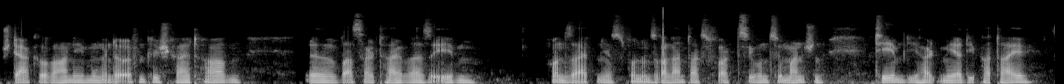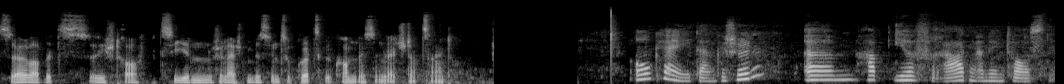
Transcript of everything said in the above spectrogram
stärkere Wahrnehmung in der Öffentlichkeit haben was halt teilweise eben von Seiten jetzt von unserer Landtagsfraktion zu manchen Themen, die halt mehr die Partei selber sich drauf beziehen, vielleicht ein bisschen zu kurz gekommen ist in letzter Zeit. Okay, Dankeschön. Ähm, habt ihr Fragen an den Thorsten?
